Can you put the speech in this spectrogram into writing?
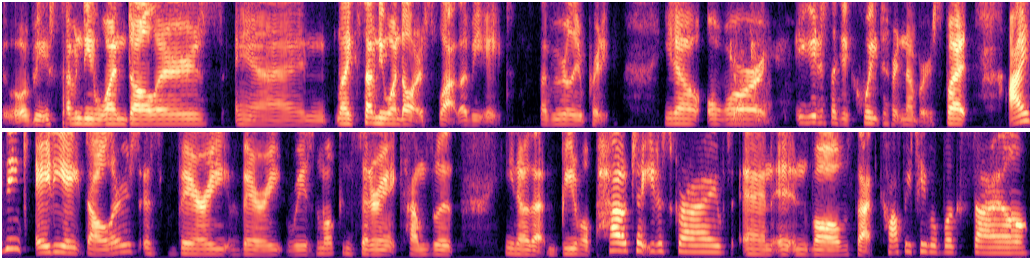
it would be seventy-one dollars and like seventy-one dollars flat. That'd be eight. That'd be really pretty, you know, or gotcha. you could just like equate different numbers. But I think eighty-eight dollars is very, very reasonable considering it comes with you know that beautiful pouch that you described and it involves that coffee table book style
